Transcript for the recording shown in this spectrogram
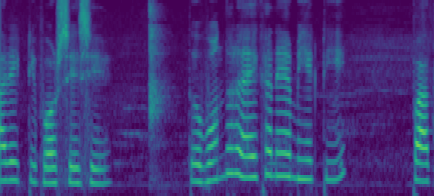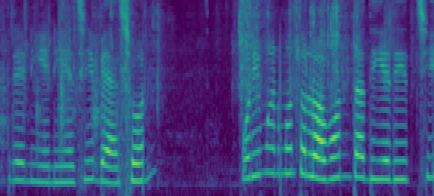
আর একটি প্রসেসে তো বন্ধুরা, এখানে আমি একটি পাত্রে নিয়ে নিয়েছি বেসন। পরিমাণ মতো লবণটা দিয়ে দিচ্ছি।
